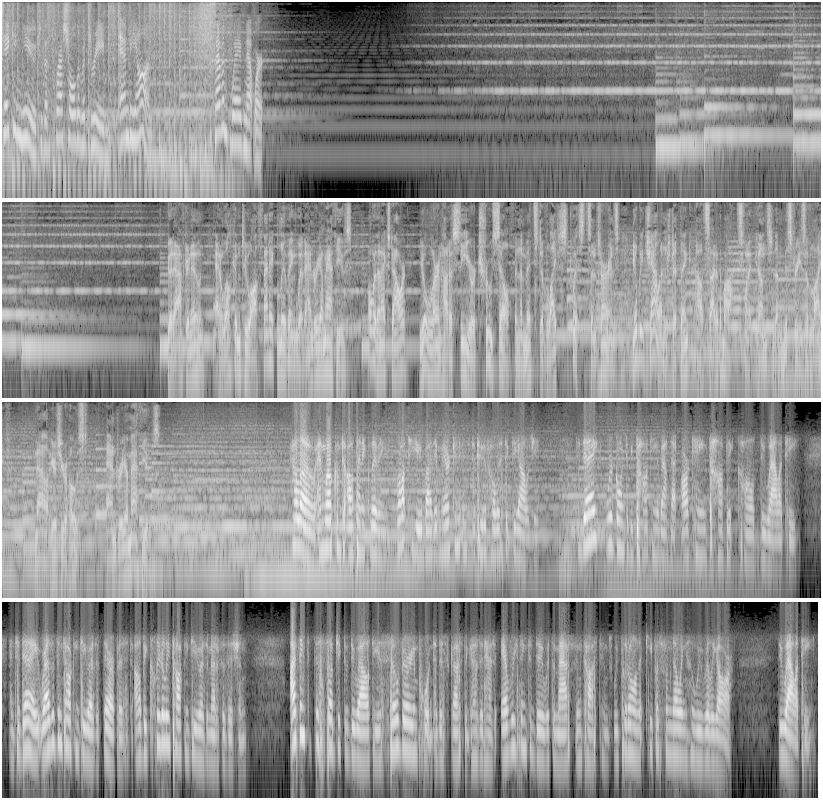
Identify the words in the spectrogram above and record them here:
taking you to the threshold of a dream and beyond. Seventh Wave Network. Good afternoon, and welcome to Authentic Living with Andrea Matthews. Over the next hour, you'll learn how to see your true self in the midst of life's twists and turns. You'll be challenged to think outside of the box when it comes to the mysteries of life. Now, here's your host, Andrea Matthews. Hello, and welcome to Authentic Living, brought to you by the American Institute of Holistic Theology. Today, we're going to be talking about that arcane topic called duality. And today, rather than talking to you as a therapist, I'll be clearly talking to you as a metaphysician. I think that this subject of duality is so very important to discuss because it has everything to do with the masks and costumes we put on that keep us from knowing who we really are. Duality.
